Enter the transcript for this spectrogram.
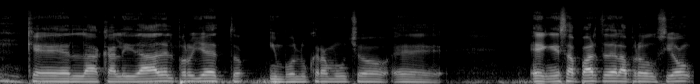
que la calidad del proyecto involucra mucho eh, en esa parte de la producción,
